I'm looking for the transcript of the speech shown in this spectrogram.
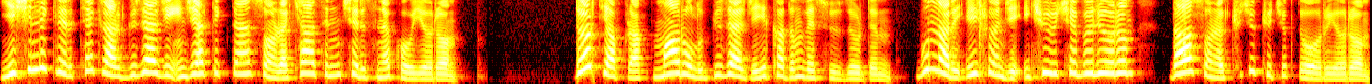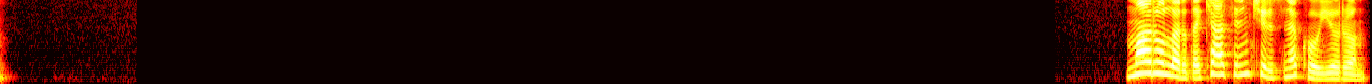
Yeşillikleri tekrar güzelce incelttikten sonra kasenin içerisine koyuyorum. 4 yaprak marulu güzelce yıkadım ve süzdürdüm. Bunları ilk önce 2-3'e bölüyorum. Daha sonra küçük küçük doğruyorum. Marulları da kasenin içerisine koyuyorum.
